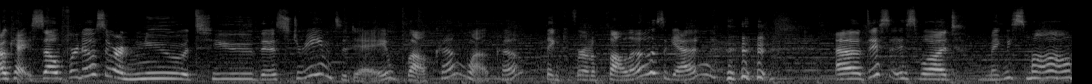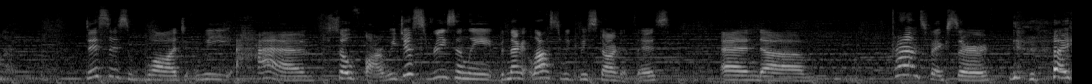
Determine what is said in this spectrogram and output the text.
Okay, so for those who are new to the stream today, welcome, welcome. Thank you for the follows again. uh, this is what make me smile. This is what we have so far. We just recently, but last week we started this, and um, Transfixer. I,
